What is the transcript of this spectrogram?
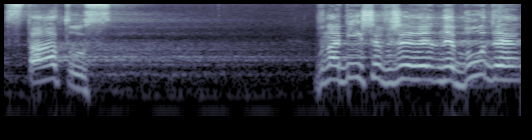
статус. Вона більше вже не буде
